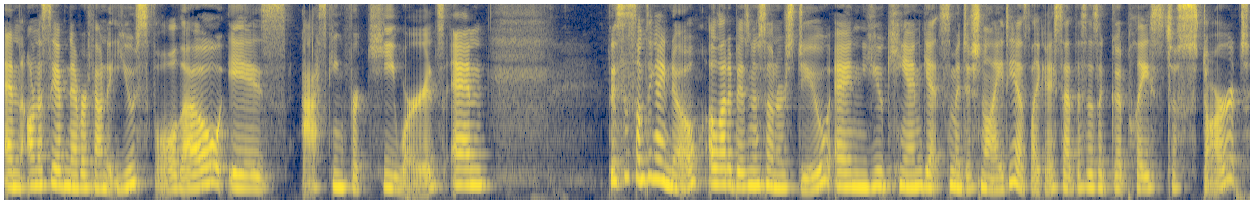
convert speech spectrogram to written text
and honestly, I've never found it useful though, is asking for keywords. And this is something I know a lot of business owners do, and you can get some additional ideas. Like I said, this is a good place to start.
